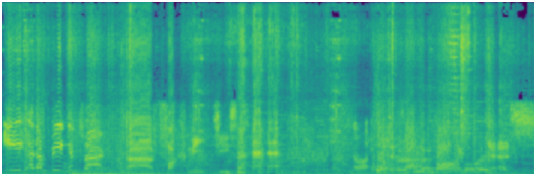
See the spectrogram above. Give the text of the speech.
didn't want to eat and I'm being attacked! Ah, fuck me, Jesus. Oh, it's Was it a random box or? yes.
